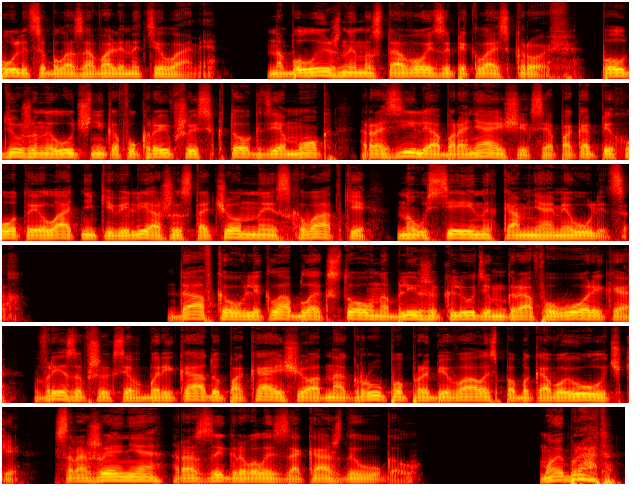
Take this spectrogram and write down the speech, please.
Улица была завалена телами. На булыжной мостовой запеклась кровь. Полдюжины лучников, укрывшись кто где мог, разили обороняющихся, пока пехота и латники вели ожесточенные схватки на усеянных камнями улицах. Давка увлекла Блэкстоуна ближе к людям графа Уорика, врезавшихся в баррикаду, пока еще одна группа пробивалась по боковой улочке. Сражение разыгрывалось за каждый угол. «Мой брат!» —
